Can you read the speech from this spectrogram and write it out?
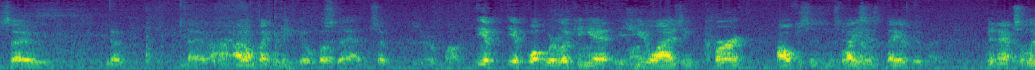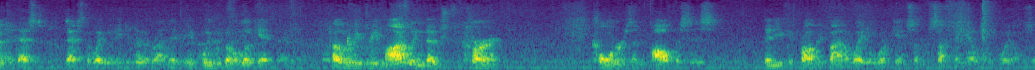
So, you know, no, I, I don't think we need to go above that, so Is there a mock? If, if what we're looking at is utilizing current offices and spaces there, then absolutely, that's, that's the way we need to do it right there. If we were gonna look at totally remodeling those current corners and offices, then you could probably find a way to work in some, something else as well, so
